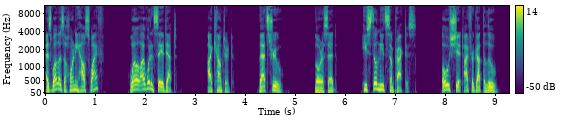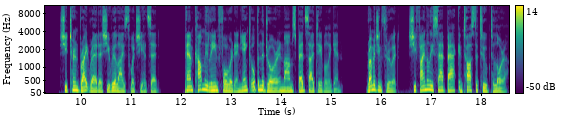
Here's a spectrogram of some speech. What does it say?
as well as a horny housewife? Well, I wouldn't say adept. I countered. That's true, Laura said. He still needs some practice. Oh shit, I forgot the lube. She turned bright red as she realized what she had said. Pam calmly leaned forward and yanked open the drawer in Mom's bedside table again. Rummaging through it, she finally sat back and tossed the tube to Laura.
